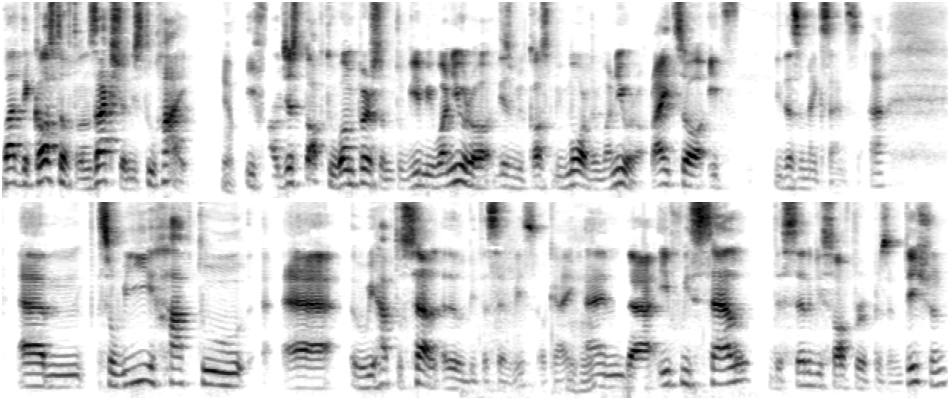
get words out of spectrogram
But the cost of transaction is too high. Yeah. if i just talk to one person to give me one euro this will cost me more than one euro right? So it's it doesn't make sense uh, um, so we have to uh, we have to sell a little bit the service, okay? Mm-hmm. And uh, if we sell the service of representation,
